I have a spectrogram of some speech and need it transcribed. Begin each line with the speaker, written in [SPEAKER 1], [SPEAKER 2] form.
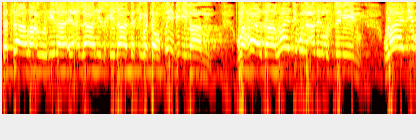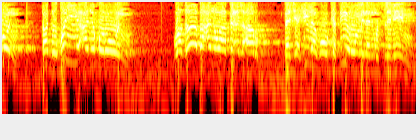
[SPEAKER 1] فسارعوا إلى إعلان الخلافة وتنصيب إمام وهذا واجب على المسلمين واجب قد ضيع لقرون وغاب عن واقع الأرض فجهله كثير من المسلمين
